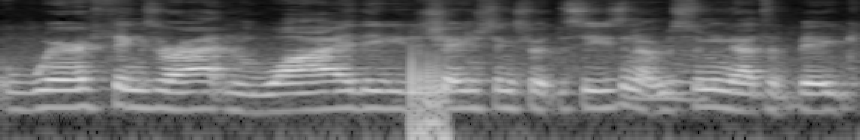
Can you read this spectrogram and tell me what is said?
where things are at and why they need to change things throughout the season? I'm assuming that's a big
